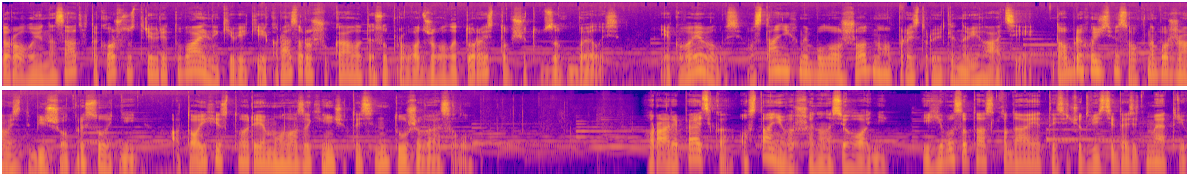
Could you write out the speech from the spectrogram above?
Дорогою назад також зустрів рятувальників, які якраз розшукали та супроводжували туристів, що тут загубились. Як виявилось, в останніх не було жодного пристрою для навігації. Добре, хоч зв'язок на боржаві здебільшого присутній, а то їх історія могла закінчитись не дуже весело. Гора Ріпецька остання вершина на сьогодні. Її висота складає 1210 метрів,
